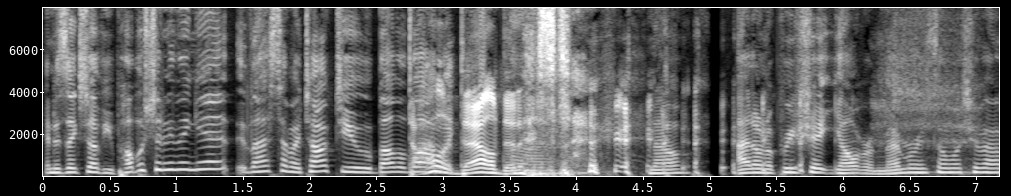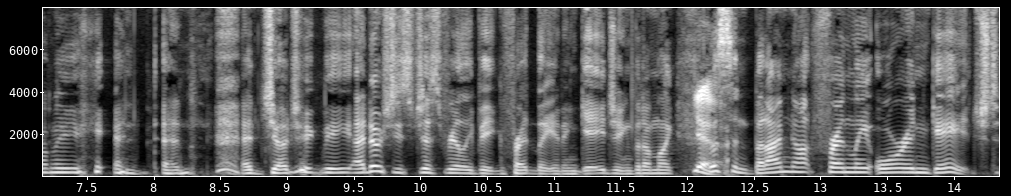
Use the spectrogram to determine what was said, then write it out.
and it's like, "So have you published anything yet? Last time I talked to you, blah blah blah." Dial like, it down, dentist. Uh, no, I don't appreciate y'all remembering so much about me and and and judging me. I know she's just really being friendly and engaging, but I'm like, Yeah. listen, but I'm not friendly or engaged.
